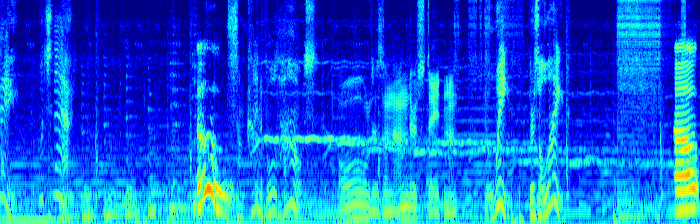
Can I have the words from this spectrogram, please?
Hey, what's that? Ooh. Some kind of old house. Old is an understatement. No, wait. There's a light. Oh,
